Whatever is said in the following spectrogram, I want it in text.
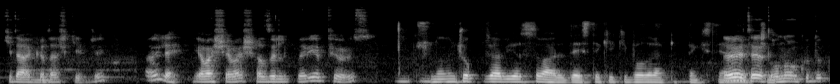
İki de arkadaş hmm. gelecek. Öyle yavaş yavaş hazırlıkları yapıyoruz. Sunan'ın çok güzel bir yazısı vardı destek ekibi olarak gitmek isteyen. Evet evet için. onu okuduk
